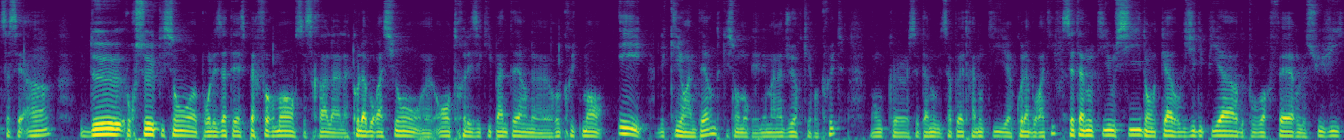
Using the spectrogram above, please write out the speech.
Ça, c'est un. Deux, pour ceux qui sont pour les ATS performants, ce sera la, collaboration entre les équipes internes recrutement et les clients internes, qui sont donc les managers qui recrutent. Donc euh, un, ça peut être un outil euh, collaboratif. C'est un outil aussi dans le cadre du GDPR de pouvoir faire le suivi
